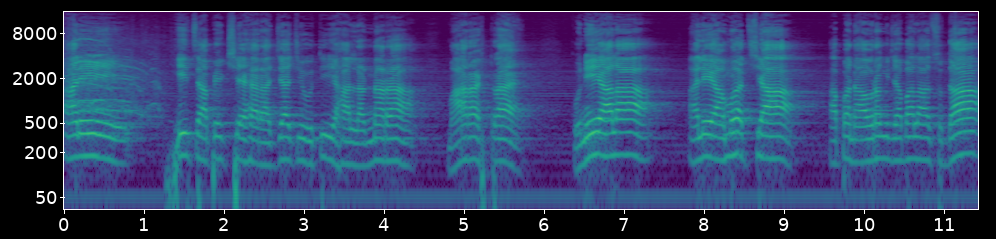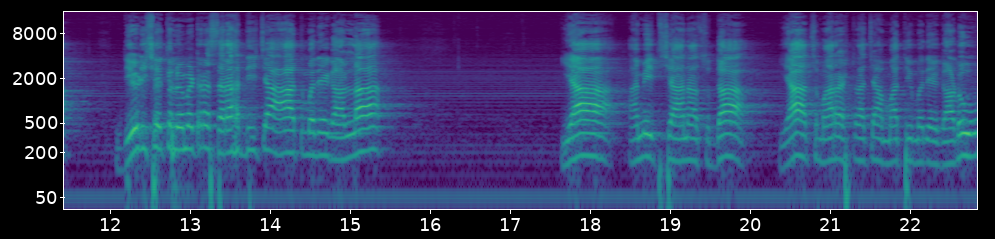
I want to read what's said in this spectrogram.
आणि हीच अपेक्षा ह्या राज्याची होती हा लढणारा महाराष्ट्र आहे. कुणी आला? आले अहमद शाह. आपण औरंगजेबाला सुद्धा दीडशे किलोमीटर सरहद्दीच्या आतमध्ये गाडला. या अमित शहानासुद्धा याच महाराष्ट्राच्या मातीमध्ये गाडू.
